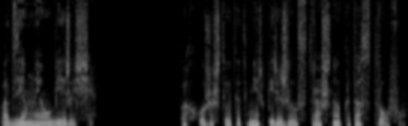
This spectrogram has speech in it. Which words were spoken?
Подземное убежище. Похоже, что этот мир пережил страшную катастрофу.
